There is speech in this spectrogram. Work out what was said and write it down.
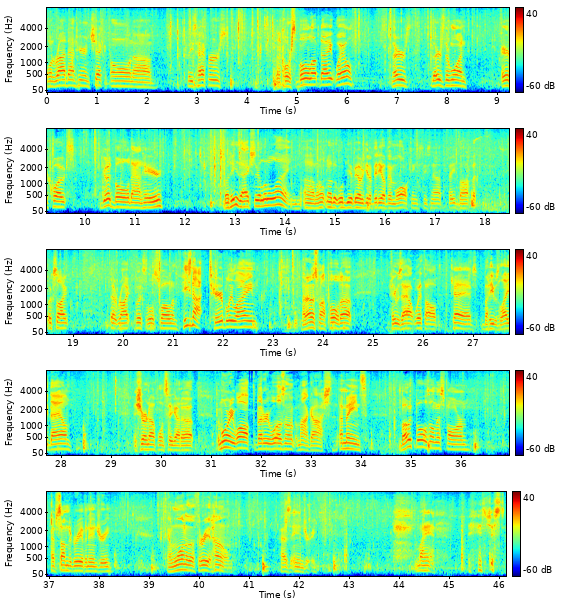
Want to ride down here and check on uh, these heifers. And of course, bull update, well, there's there's the one air quotes, good bull down here. But he's actually a little lame. Um, I don't know that we'll get, be able to get a video of him walking since he's now at the feed bump, but looks like that right foot's a little swollen. He's not terribly lame, I noticed when I pulled up, he was out with all the calves, but he was laid down. And sure enough, once he got up, the more he walked, the better he was on it. But my gosh, that means both bulls on this farm have some degree of an injury. And one of the three at home has an injury. Man, it's just,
